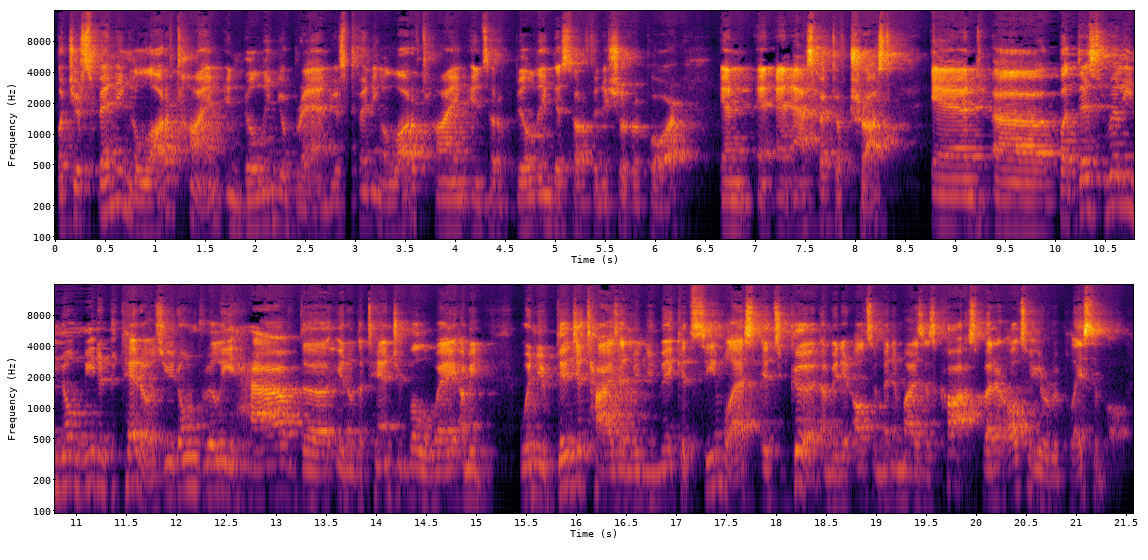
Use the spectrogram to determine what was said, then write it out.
But you're spending a lot of time in building your brand. You're spending a lot of time in sort of building this sort of initial rapport and an aspect of trust. And uh, but there's really no meat and potatoes. You don't really have the you know the tangible way. I mean, when you digitize it, when you make it seamless, it's good. I mean, it also minimizes costs, but it also you're replaceable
